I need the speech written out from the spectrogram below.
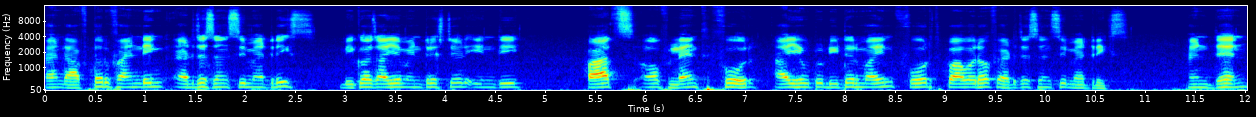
And after finding adjacency matrix because I am interested in the paths of length 4 I have to determine fourth power of adjacency matrix. And then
